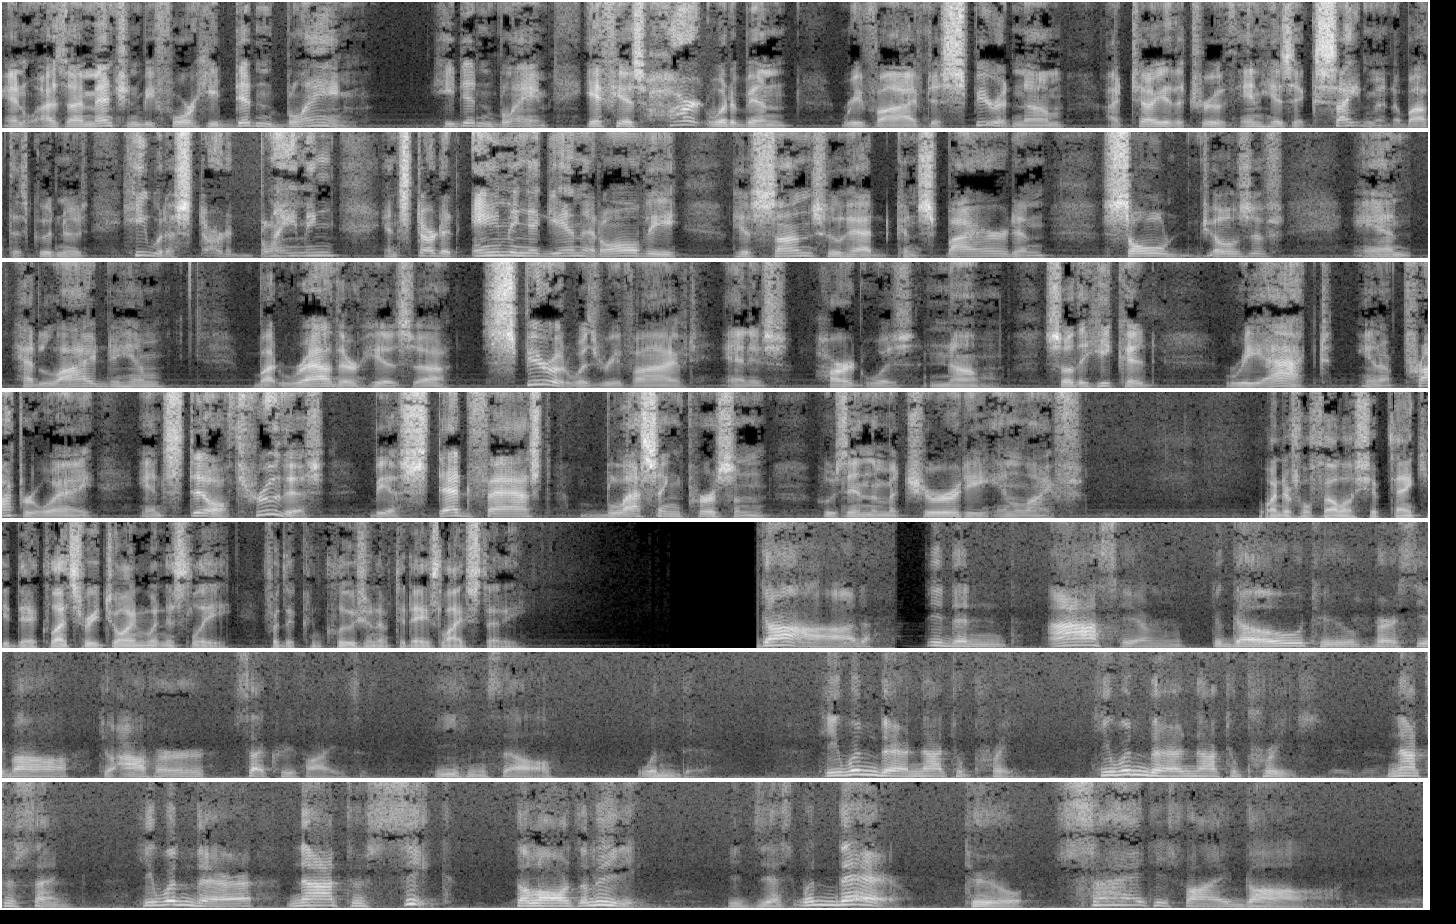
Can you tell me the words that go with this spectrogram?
And as I mentioned before, he didn't blame. He didn't blame. If his heart would have been revived, his spirit numb, I tell you the truth, in his excitement about this good news, he would have started blaming and started aiming again at all the his sons who had conspired and sold Joseph and had lied to him, but rather his uh, spirit was revived and his heart was numb, so that he could react in a proper way and still, through this, be a steadfast, blessing person who's in the maturity in life. Wonderful fellowship. Thank you, Dick. Let's rejoin Witness Lee for the conclusion of today's life study. God didn't ask him to go to Beersheba to offer sacrifices. He himself went there. He went there not to pray. He went there not to preach, not to sing. He went there not to seek the Lord's leading. He just went there to satisfy God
